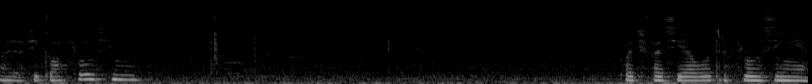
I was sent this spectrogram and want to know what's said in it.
Olha, fica uma florzinha. Pode fazer a outra florzinha.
